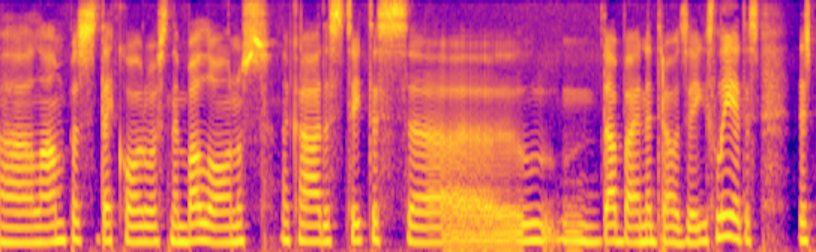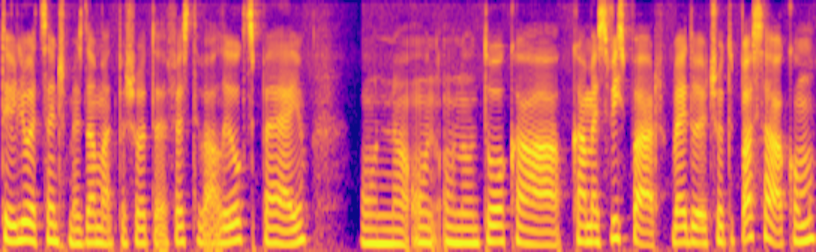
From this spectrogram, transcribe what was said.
lampas, dekoros, ne balonus, nekādas citas dabai nedraudzīgas lietas. Respektīvi, ļoti cenšamies domāt par šo festivālu ilgspēju un, un, un, un to, kā, kā mēs vispār veidojot šo pasākumu.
